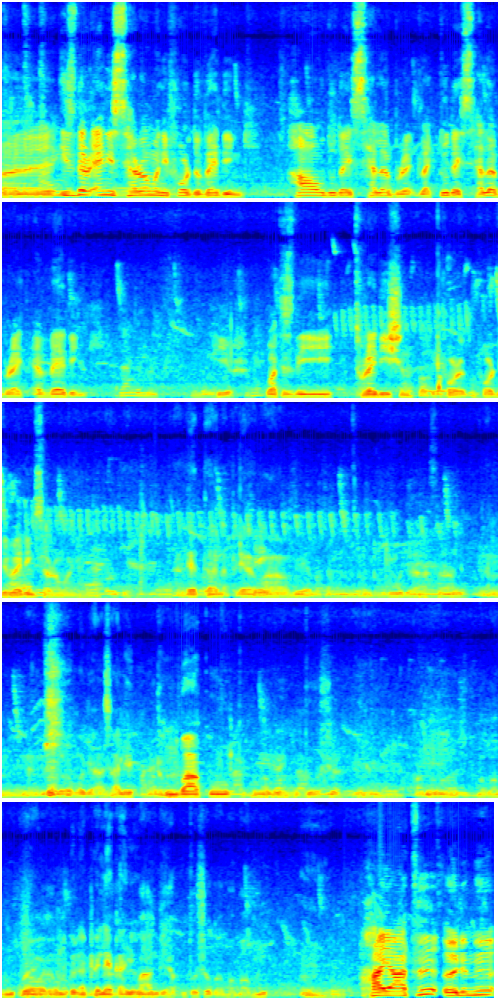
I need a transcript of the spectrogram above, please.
Uh, is there any ceremony for the wedding? How do they celebrate? Like, do they celebrate a wedding here? What is the tradition for for the wedding ceremony? Leta napeleka kwa mmoja moja asali tumbaku mkwe napeleka hiyo bangi ya kutosha kwa baba mkwe Hayatı, ölümü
